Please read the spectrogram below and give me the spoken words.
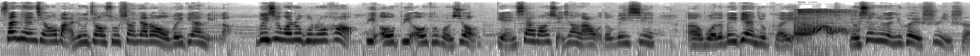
三天前我把这个酵素上架到我微店里了，微信关注公众号 b o b o 脱口秀，点下方选项栏我的微信，呃，我的微店就可以。有兴趣的你可以试一试。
